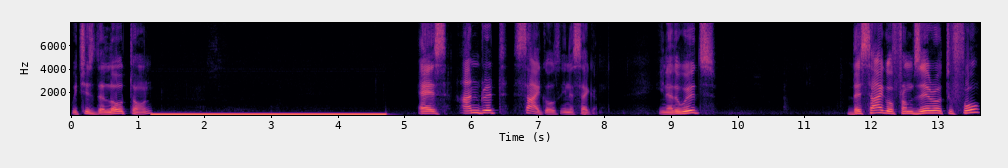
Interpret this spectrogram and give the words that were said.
which is the low tone, as 100 cycles in a second. In other words, the cycle from 0 to 4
